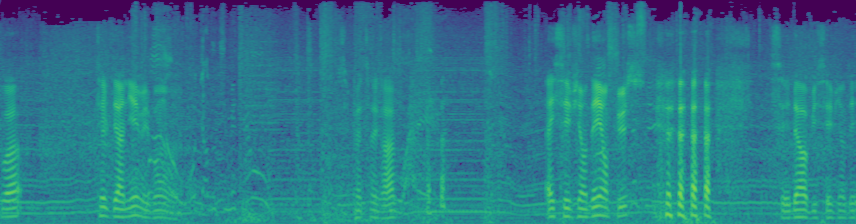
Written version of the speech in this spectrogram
toi. T'es le dernier, mais bon, euh, c'est pas très grave. ah, il s'est viandé en plus. c'est énorme, il s'est viandé.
